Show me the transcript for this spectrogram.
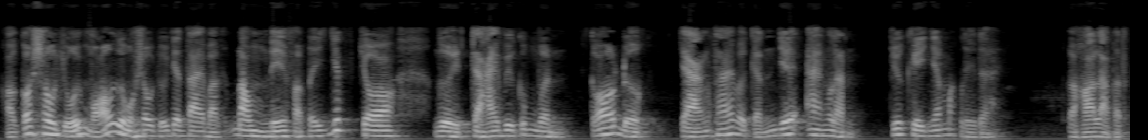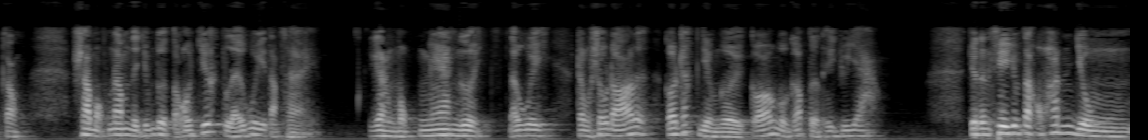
họ có sâu chuỗi, mỗi người một sâu chuỗi trên tay và đồng niệm phật để giúp cho người trại viên của mình có được trạng thái và cảnh giới an lành trước khi nhắm mắt lìa đời. Và họ làm thành công. Sau một năm thì chúng tôi tổ chức lễ quy tập thể. Gần một ngàn người đã quy. Trong số đó có rất nhiều người có nguồn gốc từ thi chúa giáo cho nên khi chúng ta khoanh dùng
